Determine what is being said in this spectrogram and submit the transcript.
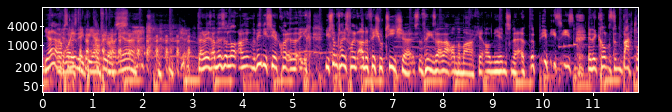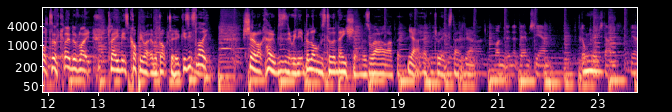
Yeah, otherwise absolutely. they'd be after us. Yeah, there is, and there's a lot. I think the BBC are quite. Uh, you sometimes find unofficial T-shirts and things like that on the market on the internet, and the BBC's in a constant battle to kind of like claim it's copyright of a Doctor Who because it's like Sherlock Holmes, isn't it? Really, it belongs to the nation as well. I think. Yeah. to an extent. Yeah. London at the MCM Doctor Who stand. Yeah,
